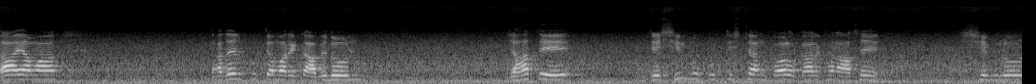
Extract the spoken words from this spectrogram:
তাই আমার, তাদের প্রতি আমার একটা আবেদন যাহাতে যে শিল্প প্রতিষ্ঠান কল কারখানা আছে, সেগুলোর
